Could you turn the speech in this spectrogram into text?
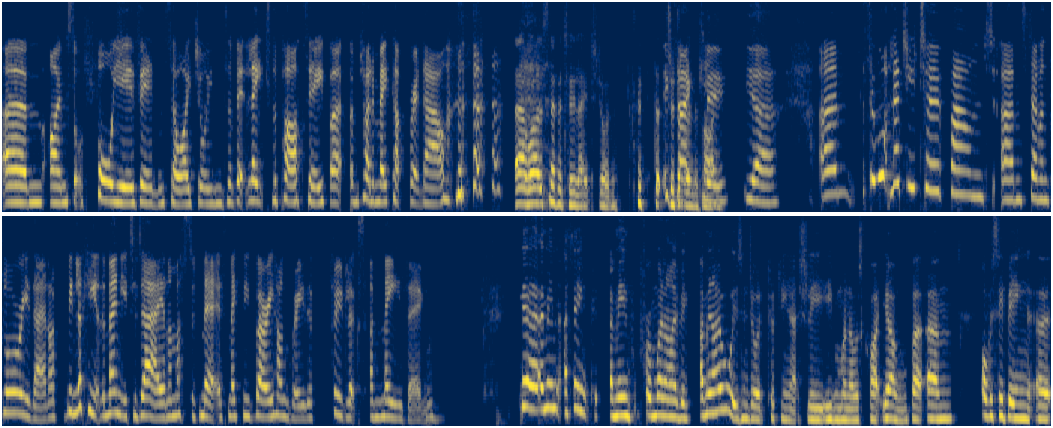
Um, I'm sort of four years in, so I joined a bit late to the party, but I'm trying to make up for it now. Uh, well, it's never too late to join the, to exactly. join the. Yeah. Um, so what led you to found um, Stem and Glory then? I've been looking at the menu today and I must admit it's making me very hungry. The food looks amazing. Yeah, I mean, I think, I mean, from when I, be, I mean, I always enjoyed cooking actually, even when I was quite young. But um, obviously, being a,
